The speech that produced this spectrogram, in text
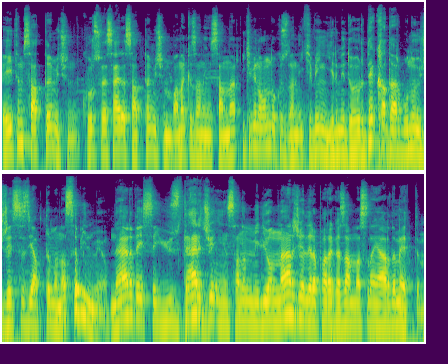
Eğitim sattığım için, kurs vesaire sattığım için bana kızan insanlar 2019'dan 2024'e kadar bunu ücretsiz yaptığımı nasıl bilmiyor? Neredeyse yüzlerce insanın milyonlarca lira para kazanmasına yardım ettim.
